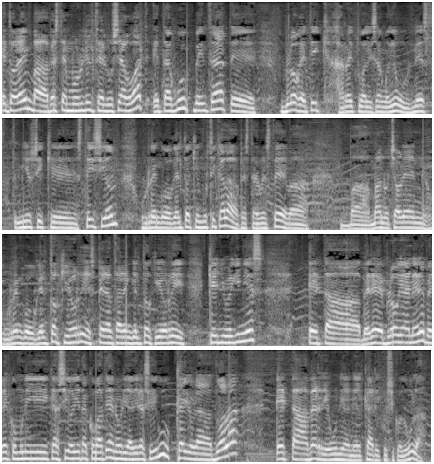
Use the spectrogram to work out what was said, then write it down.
Eta orain, ba, beste murgiltze luzeago bat, eta guk behintzat e, blogetik jarraitu izango digu, Nest Music eh, Station, urrengo geltoki musikala, beste beste, ba, ba, Manu Txauren urrengo geltoki horri, esperantzaren geltoki horri keinu eginez, eta bere blogean ere, bere komunikazio horietako batean hori adirazi digu, kairora duala, eta berri egunean elkar ikusiko dugula.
